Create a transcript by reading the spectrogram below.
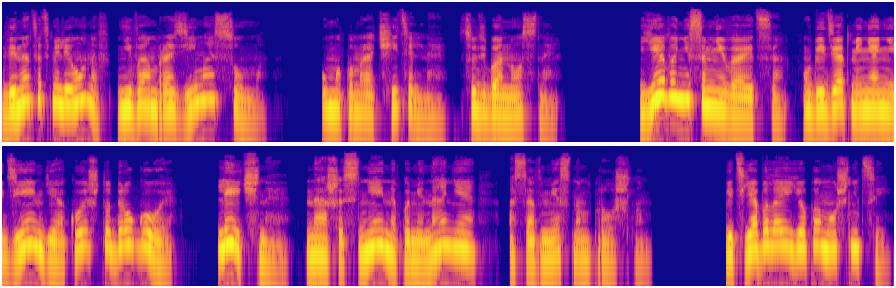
12 миллионов — невообразимая сумма умопомрачительное, судьбоносное. Ева не сомневается, убедят меня не деньги, а кое-что другое, личное, наше с ней напоминание о совместном прошлом. Ведь я была ее помощницей,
